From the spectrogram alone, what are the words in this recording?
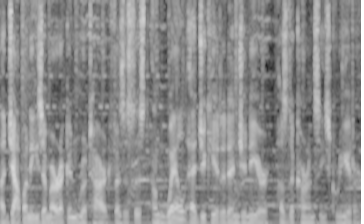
a Japanese American retired physicist and well educated engineer, as the currency's creator.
